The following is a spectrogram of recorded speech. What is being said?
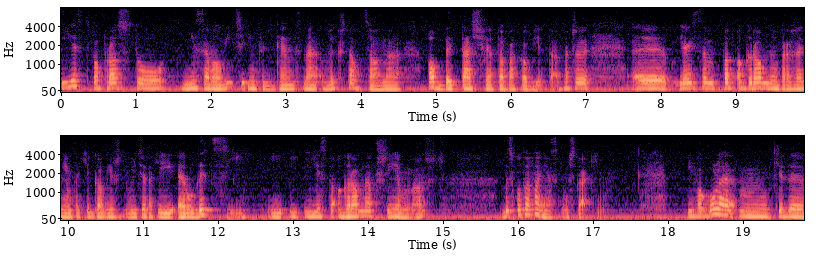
i jest po prostu niesamowicie inteligentna, wykształcona, obyta światowa kobieta. Znaczy, e, ja jestem pod ogromnym wrażeniem takiego, wiesz, wiecie, takiej erudycji i, i, i jest to ogromna przyjemność dyskutowania z kimś takim. I w ogóle, mm, kiedy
